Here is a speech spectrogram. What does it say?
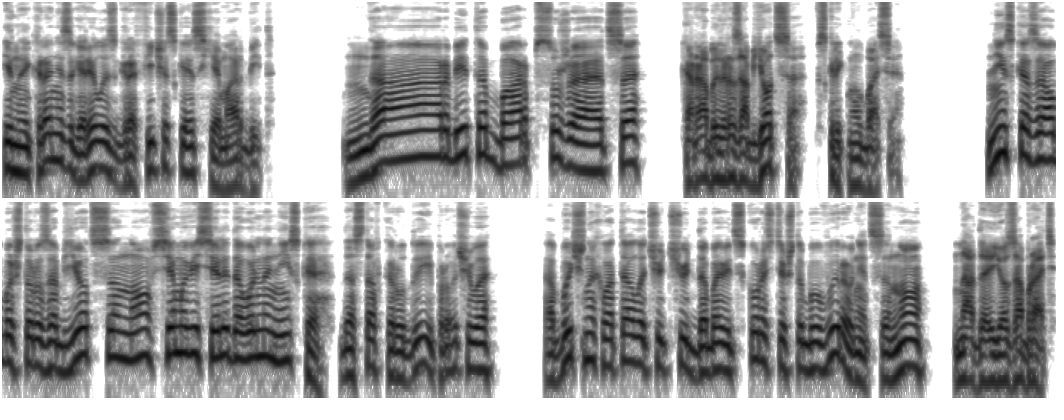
и на экране загорелась графическая схема орбит. «Да, орбита Барб сужается, «Корабль разобьется?» — вскрикнул Бася. «Не сказал бы, что разобьется, но все мы висели довольно низко, доставка руды и прочего. Обычно хватало чуть-чуть добавить скорости, чтобы выровняться, но...» «Надо ее забрать!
